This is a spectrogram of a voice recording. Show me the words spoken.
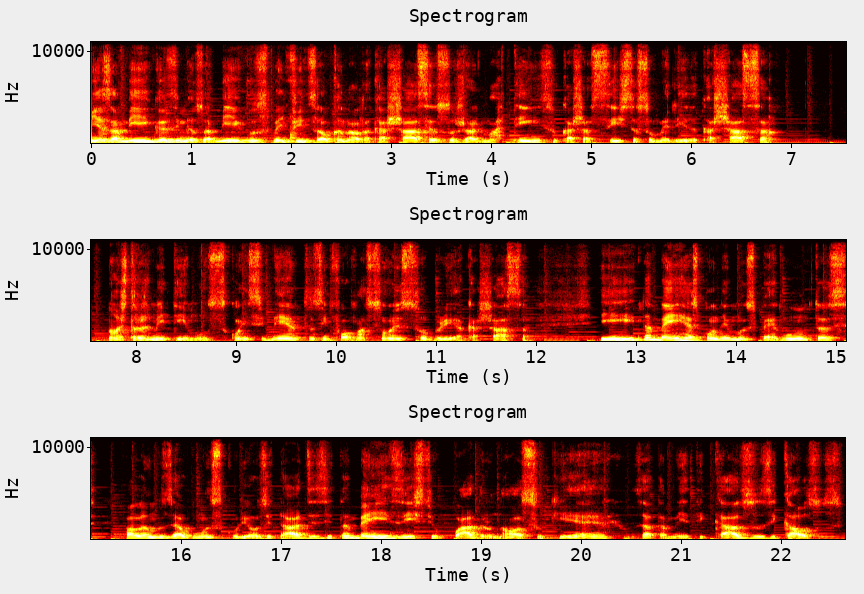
Minhas amigas e meus amigos, bem-vindos ao canal da Cachaça. Eu sou Jair Martins, o cachacista, sommelier da cachaça. Nós transmitimos conhecimentos, informações sobre a cachaça e também respondemos perguntas, falamos algumas curiosidades e também existe o quadro nosso que é exatamente casos e causos.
